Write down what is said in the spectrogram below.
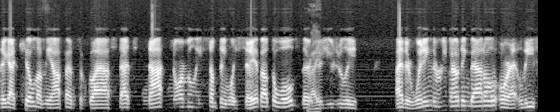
They got killed on the offensive glass. That's not normally something we say about the Wolves. They're, Right. they're usually either winning the rebounding battle or at least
